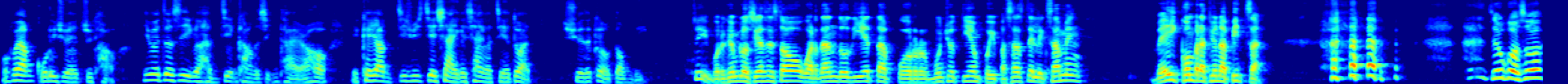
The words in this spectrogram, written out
我非常鼓励学员去考。因为这是一个很健康的心态，然后也可以让你继续接下一个下一个阶段，学的更有动力。Sí, por ejemplo, si has estado guardando dieta por mucho tiempo y pasaste el examen, ve y cómprate una pizza. 如果说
